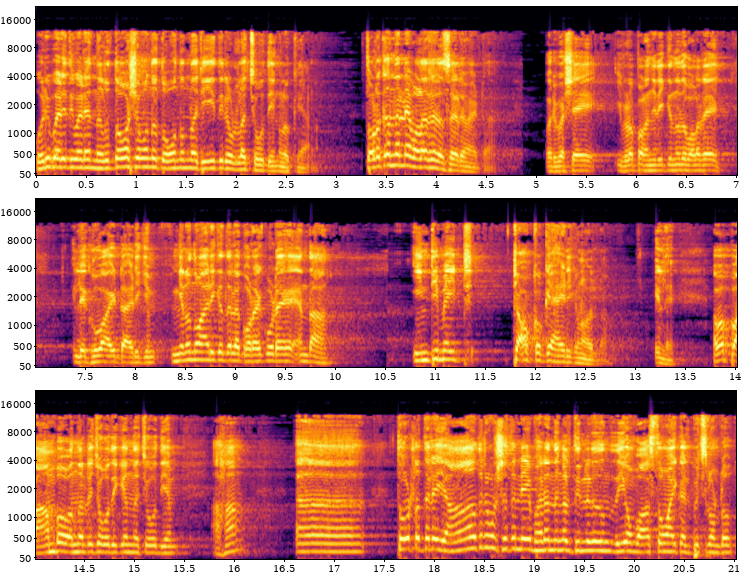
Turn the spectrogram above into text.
ഒരു പരിധി വരെ നിർദോഷമെന്ന് തോന്നുന്ന രീതിയിലുള്ള ചോദ്യങ്ങളൊക്കെയാണ്. തുടക്കം തന്നെ വളരെ രസകരമായിട്ടാണ്. ഒരു പക്ഷേ ഇവിടെ പറഞ്ഞിരിക്കുന്നത് വളരെ ലഘുവായിട്ടായിരിക്കും. ഇങ്ങനൊന്നും ആയിരിക്കത്തില്ല. കുറെ കൂടെ എന്താ ഇന്റിമേറ്റ് ടോക്കൊക്കെ ആയിരിക്കണമല്ലോ. ഇല്ലേ? അപ്പൊ പാമ്പ് വന്നിട്ട് ചോദിക്കുന്ന ചോദ്യം ആഹാ തോട്ടത്തിലെ യാതൊരു വർഷത്തിന്റെയും ഫലം നിങ്ങൾ തിന്നരുതെന്ന് ദൈവം വാസ്തവമായി കൽപ്പിച്ചിട്ടുണ്ടോ?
